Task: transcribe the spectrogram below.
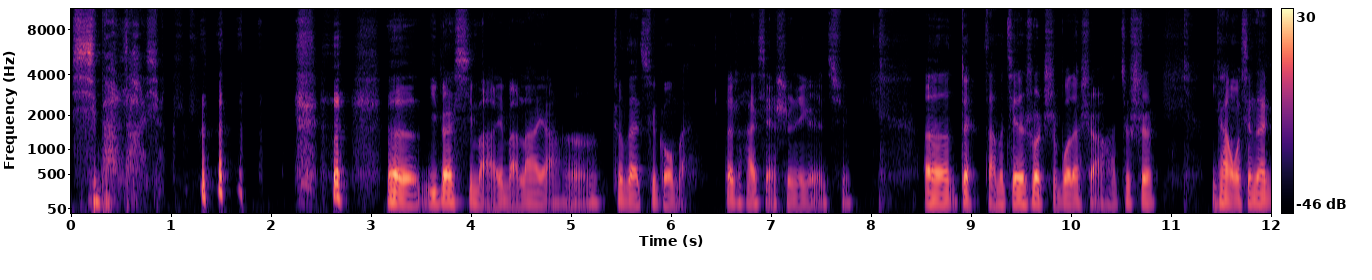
喜马拉雅，呃，一边喜马一边拉雅，嗯，正在去购买，但是还显示那个人去，呃，对，咱们接着说直播的事儿哈，就是。你看，我现在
